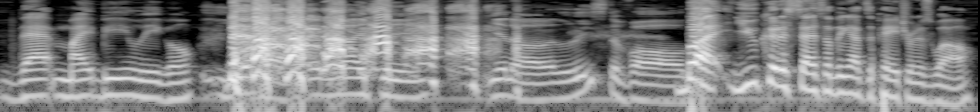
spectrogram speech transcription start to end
That might be illegal. Yeah, it might be. You know, least of all, But you could have said something as a patron as well.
